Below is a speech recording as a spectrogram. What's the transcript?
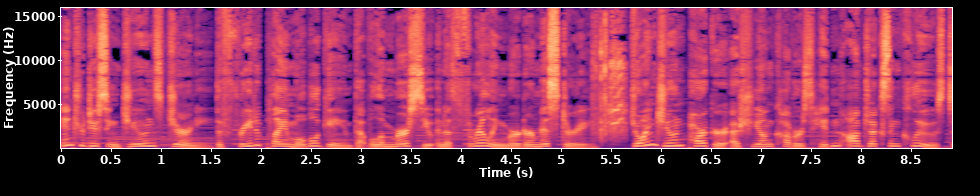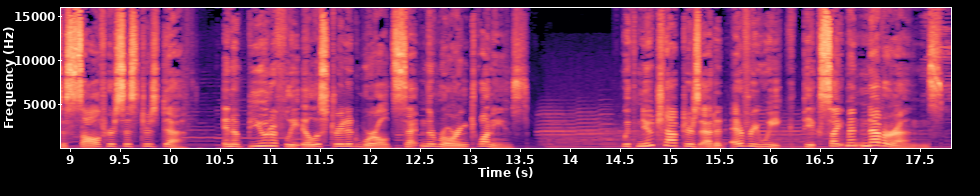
Introducing June's Journey, the free to play mobile game that will immerse you in a thrilling murder mystery. Join June Parker as she uncovers hidden objects and clues to solve her sister's death in a beautifully illustrated world set in the roaring 20s. With new chapters added every week, the excitement never ends.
